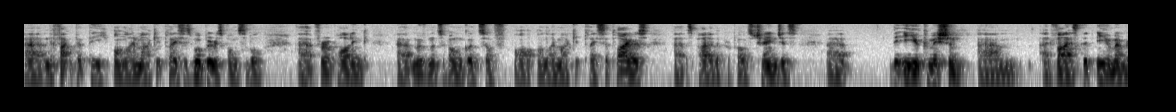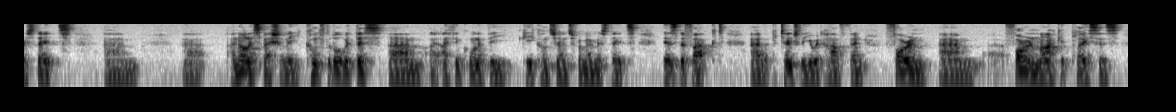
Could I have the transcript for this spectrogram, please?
and the fact that the online marketplaces will be responsible uh, for reporting uh, movements of own goods of online marketplace suppliers uh, as part of the proposed changes. Uh, the EU Commission um, advised that EU member states um, are not especially comfortable with this. Um, I, I, think one of the key concerns for member states is the fact uh, that potentially you would have then foreign um, uh, foreign marketplaces uh,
